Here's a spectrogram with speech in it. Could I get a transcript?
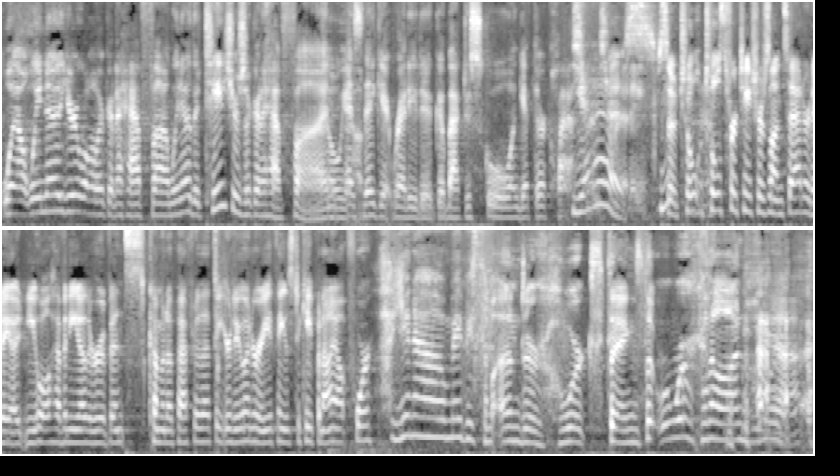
well, we know you all are going to have fun. We know the teachers are going to have fun Oh, yeah. as they get ready to go back to school and get their classrooms ready. So tool, tools for teachers on Saturday. Uh, You all have any other events coming up after that that you're doing, or anything to keep an eye out for? You know, maybe some underworks things that we're working on. yeah.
